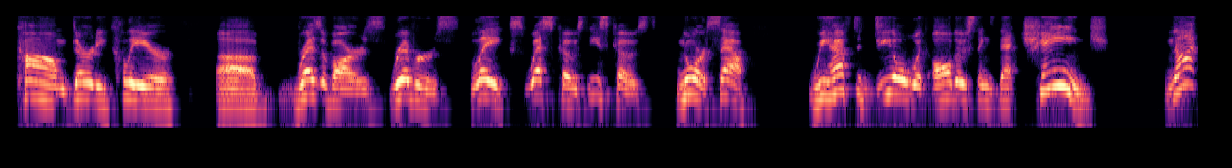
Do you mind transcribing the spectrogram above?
calm, dirty, clear, uh, reservoirs, rivers, lakes, west coast, east coast, north, south. We have to deal with all those things that change, not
